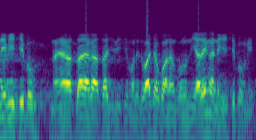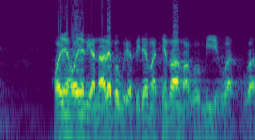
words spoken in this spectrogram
နေပြီးဖြစ်ပုံနာယကသာယကစရှိပြီးဖြစ်မလို့ဓဝါ၆ပါးလုံးအကုန်လုံးနေရာတိုင်းကနေဖြစ်ပုံနေဟောရင်ဟောရင်ဒီကနာတဲ့ပုဂ္ဂိုလ်ရဲ့စိတ်ထဲမှာထင်သွားမှာကိုမိတွေဟိုကဟိုက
